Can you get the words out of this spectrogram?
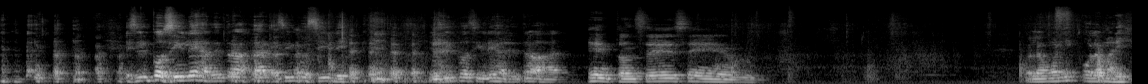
Es imposible dejar de trabajar, es imposible. Es imposible dejar de trabajar. Entonces, eh, Hola Moni, hola Mari.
